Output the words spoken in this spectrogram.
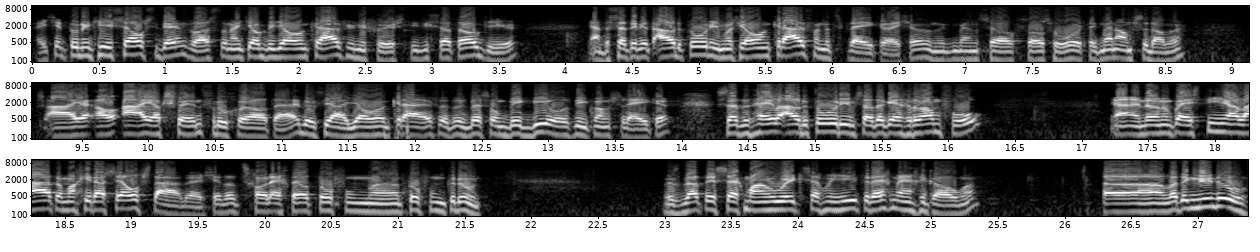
weet je, toen ik hier zelf student was, dan had je ook de Johan Cruijff University, die zat ook hier. Ja, daar zat in het auditorium was Johan Cruijff aan het spreken, weet je. En ik ben zelf, zoals we hoort, ik ben Amsterdammer. Dus Ajax-fan vroeger altijd. Dus ja, Johan Cruijff, dat was best wel een big deal als die kwam spreken. Dus het hele auditorium staat ook echt ramvol. Ja, en dan opeens tien jaar later mag je daar zelf staan, weet je. Dat is gewoon echt heel tof om, uh, tof om te doen. Dus dat is zeg maar hoe ik zeg maar, hier terecht ben gekomen. Uh, wat ik nu doe.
